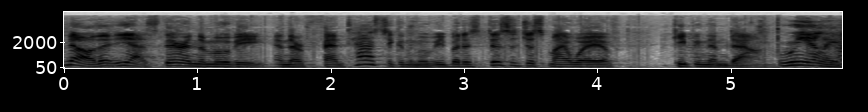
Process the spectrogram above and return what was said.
no, they, yes, they're in the movie, and they're fantastic in the movie, but it's, this is just my way of keeping them down. Really?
